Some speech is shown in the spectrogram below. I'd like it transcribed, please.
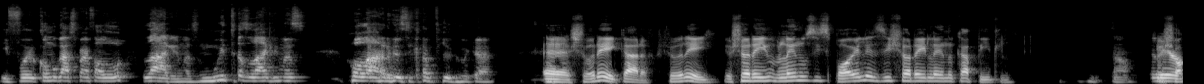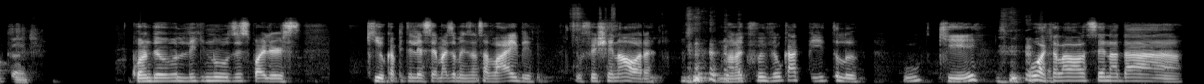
E foi, como o Gaspar falou, lágrimas. Muitas lágrimas rolaram nesse capítulo, cara. É, chorei, cara, chorei. Eu chorei lendo os spoilers e chorei lendo o capítulo. Então, Foi Meu, chocante. Quando eu li nos spoilers que o capítulo ia ser mais ou menos nessa vibe, eu fechei na hora. Na hora que fui ver o capítulo, o quê? Pô, aquela cena da,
